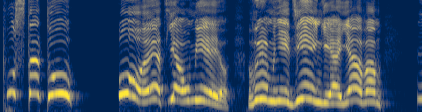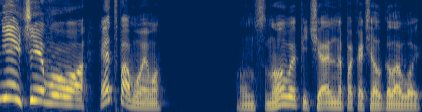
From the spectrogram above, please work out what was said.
пустоту? О, это я умею! Вы мне деньги, а я вам... Ничего! Это по-моему». Он снова печально покачал головой.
